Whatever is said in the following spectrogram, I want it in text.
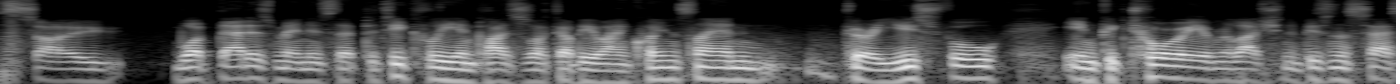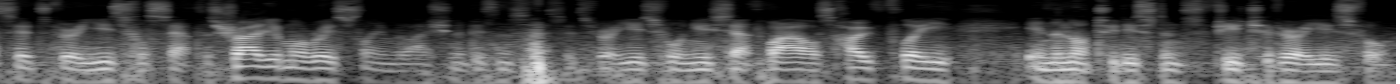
So what that has meant is that, particularly in places like WA and Queensland, very useful. In Victoria, in relation to business assets, very useful. South Australia, more recently, in relation to business assets, very useful. New South Wales, hopefully, in the not too distant future, very useful.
